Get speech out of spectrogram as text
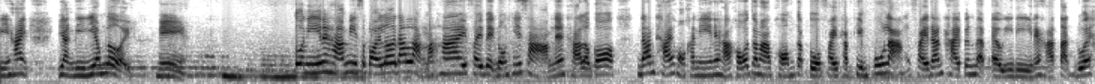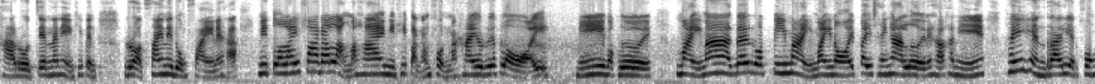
มีให้อย่างดีเยี่ยมเลยนี่ ตัวนี้นะคะมีสปอยเลอร์ด้านหลังมาให้ไฟเบรกดวงที่3นะคะแล้วก็ด้านท้ายของคันนี้นะคะเขาก็จะมาพร้อมกับตัวไฟทับทิมคู่หลัง ไฟด้านท้ายเป็นแบบ LED นะคะ ตัดด้วยฮาโลเจนนั่นเองที่เป็นหลอดไส้ในดวงไฟนะคะ มีตัวไล่ฟ้าด้านหลังมาให้ มีที่ปัดน้ำฝนมาให้เรียบร้อยนี่บอกเลย ใหม่มากได้รถปีใหม่ ไม่น้อยไปใช้งานเลยนะคะคันนี้ให้เห็นรายละเอียดโครง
